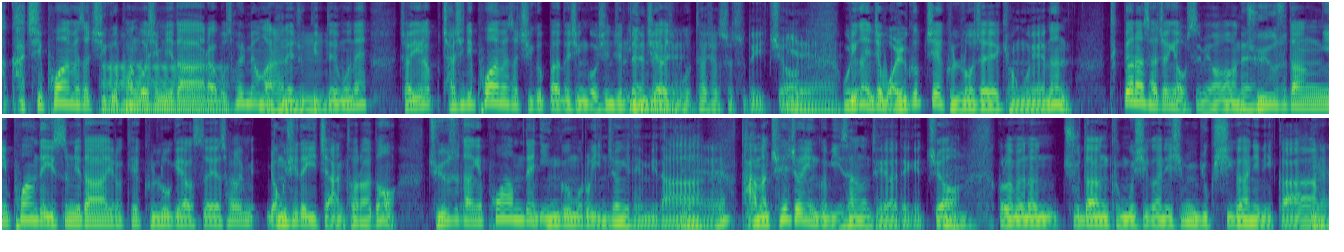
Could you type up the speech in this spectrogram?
하- 같이 포함해서 지급한 아. 것입니다라고 설명을 안 해줬기 음. 때문에 자기가 자신이 포함해서 지급받으신 것인지를 네네. 인지하지 못하셨을 수도 있죠. 예. 우리가 이제 월급제 근로자의 경우에는 특별한 사정이 없으면 네. 주휴수당이 포함돼 있습니다. 이렇게 근로계약서에 설- 명시돼 있지 않더라도 주휴수당이 포함된 임금으로 인정이 됩니다. 예. 다만 최저임금 이상은 돼야 되겠죠. 음. 그러면은 주당 근무 시간이 16시간이니까 예.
